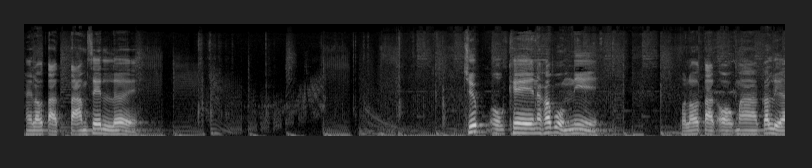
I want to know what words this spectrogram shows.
ให้เราตัดตามเส้นเลยชึบโอเคนะครับผมนี่พอเราตัดออกมาก็เหลือ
